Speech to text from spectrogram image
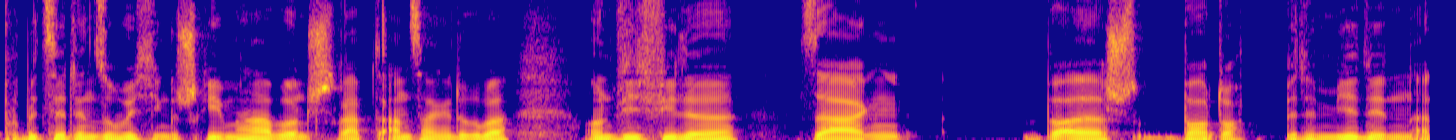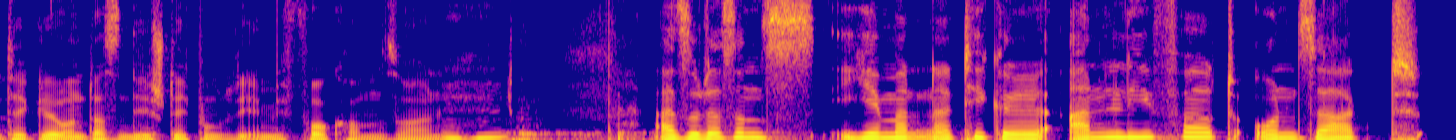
publiziert den so, wie ich ihn geschrieben habe und schreibt Anzeige drüber und wie viele sagen, baut doch bitte mir den Artikel und das sind die Stichpunkte, die irgendwie vorkommen sollen. Mhm. Also, dass uns jemand einen Artikel anliefert und sagt,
